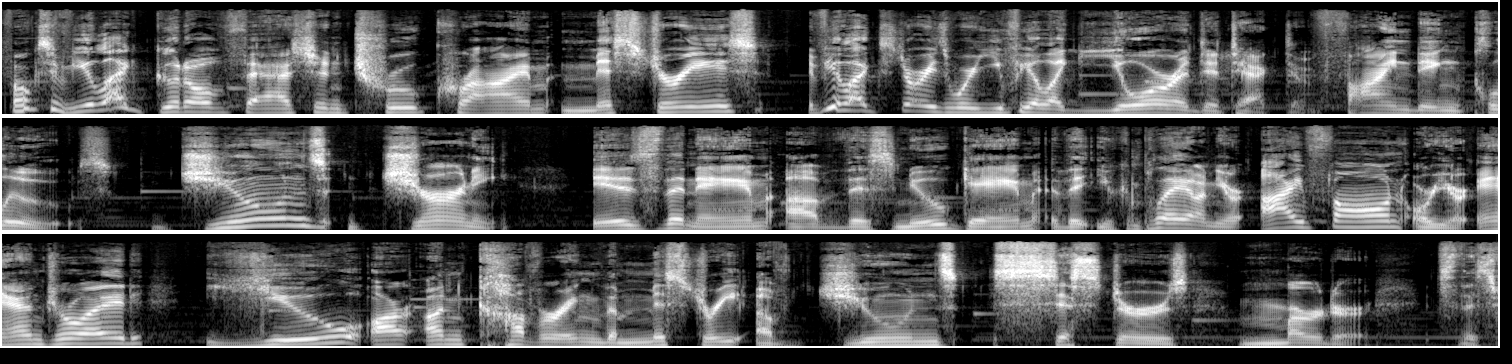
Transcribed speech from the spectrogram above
Folks, if you like good old fashioned true crime mysteries, if you like stories where you feel like you're a detective finding clues, June's Journey is the name of this new game that you can play on your iPhone or your Android. You are uncovering the mystery of June's sister's murder. It's this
